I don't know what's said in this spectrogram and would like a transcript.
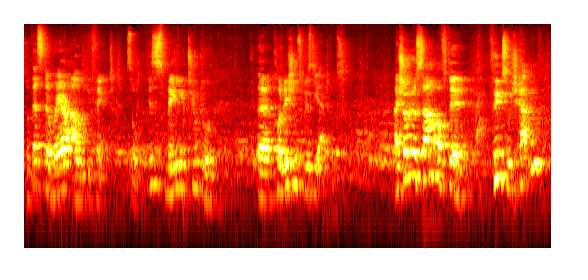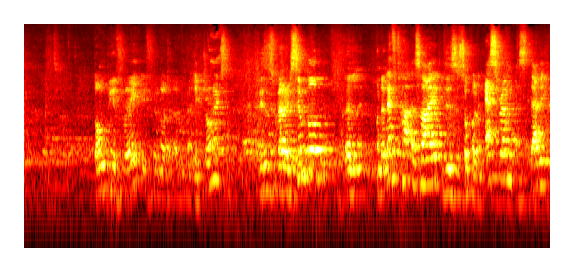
So that's the wear out effect. So this is mainly due to uh, collisions with the atoms. I show you some of the things which happen. Don't be afraid if you're not um, electronics. This is very simple. On the left side, this is so-called SRAM, a static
